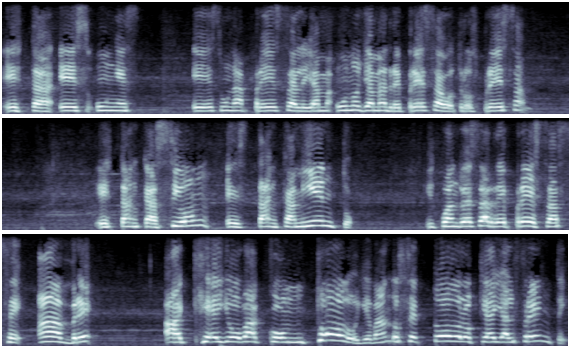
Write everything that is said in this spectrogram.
esta es un es, una presa, le llama, unos llaman represa, otros presa. Estancación, estancamiento. Y cuando esa represa se abre, aquello va con todo, llevándose todo lo que hay al frente.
